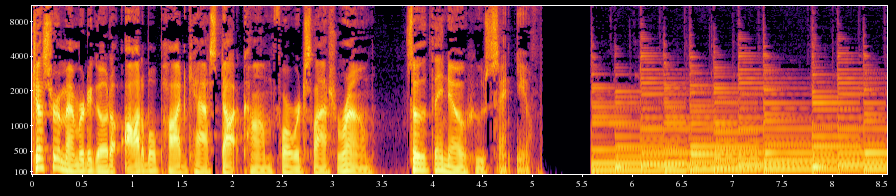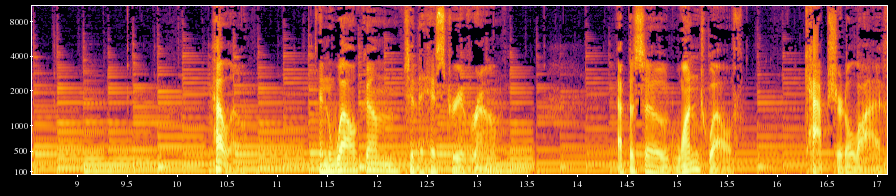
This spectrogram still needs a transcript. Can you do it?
Just remember to go to audiblepodcast.com forward slash Rome so that they know who sent you. Hello, and welcome to the History of Rome. Episode 112, Captured Alive.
